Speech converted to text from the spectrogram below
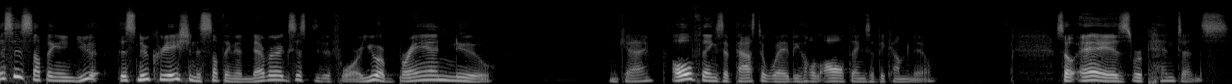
This is something you this new creation is something that never existed before. You are brand new. Okay? Old things have passed away, behold all things have become new. So A is repentance.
